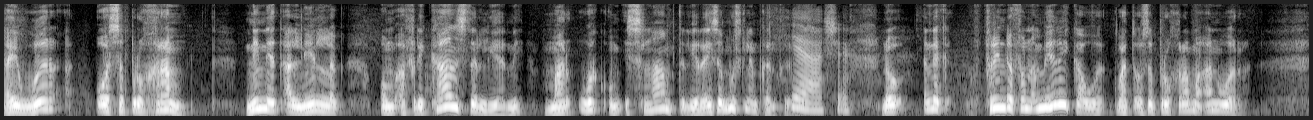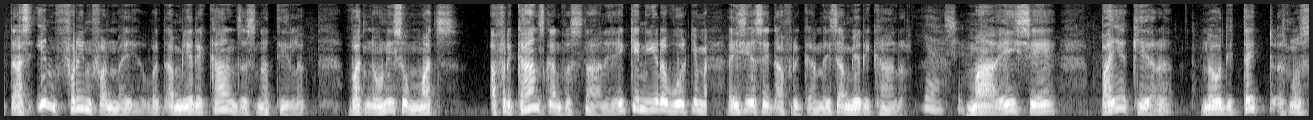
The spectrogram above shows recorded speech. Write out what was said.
hy hoor ons se program nie net alleenlik om Afrikaans te leer nie, maar ook om Islam te leer. Hy's 'n moslimkind gewees. Ja, Sheikh. Nou, en ek vriende van Amerika ook wat ons se programme aanhoor. Daar's een vriend van my wat Amerikaans is natuurlik, wat nou nie so mats Afrikaans kan verstaan nie. Hy ken hier 'n woordjie, maar hy is nie 'n Suid-Afrikaner, hy's 'n Amerikaner. Ja, Sheikh. Maar hy sê baie kere nou die tyd is mos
